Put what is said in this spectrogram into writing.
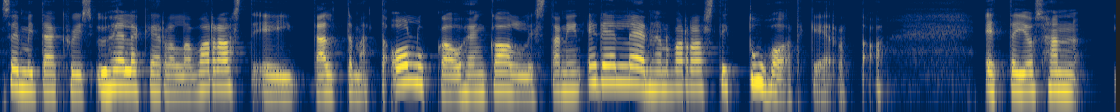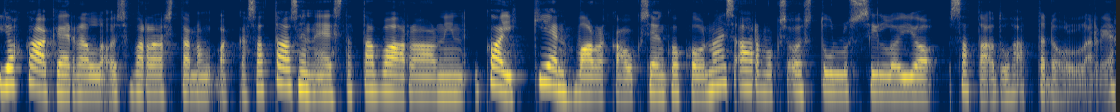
se, mitä Chris yhdellä kerralla varasti, ei välttämättä ollut kauhean kallista, niin edelleen hän varasti tuhat kertaa. Että jos hän joka kerralla olisi varastanut vaikka sen eestä tavaraa, niin kaikkien varkauksien kokonaisarvoksi olisi tullut silloin jo 100 000 dollaria.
